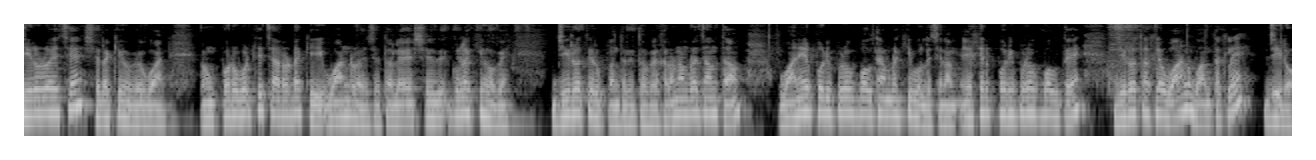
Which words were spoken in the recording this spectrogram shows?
জিরো রয়েছে? সেটা কি হবে ওয়ান এবং পরবর্তী চারোটা কি ওয়ান রয়েছে? তাহলে সেগুলো কি হবে? জিরোতে রূপান্তরিত হবে। কারণ আমরা জানতাম ওয়ানের পরিপূরক বলতে আমরা কি বলেছিলাম? একের পরিপূরক বলতে জিরো থাকলে ওয়ান ওয়ান থাকলে জিরো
